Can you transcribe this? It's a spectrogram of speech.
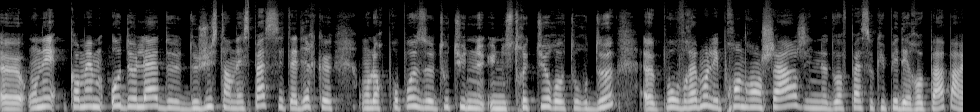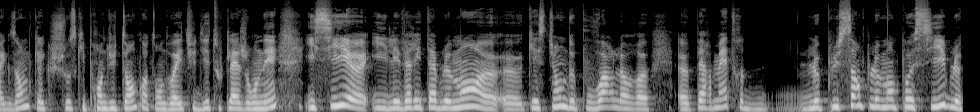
on est quand même au-delà de, juste un espace, c'est-à-dire que on leur propose toute une, une structure autour d'eux pour vraiment les prendre en charge. Ils ne doivent pas s'occuper des repas, par exemple, quelque chose qui prend du temps quand on doit étudier toute la journée. Ici, euh, il est véritablement euh, euh, question de pouvoir leur permettre le plus simplement possible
